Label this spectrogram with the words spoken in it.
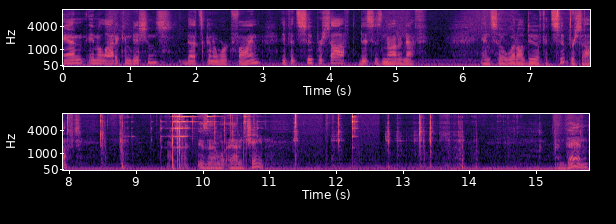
And in a lot of conditions, that's going to work fine. If it's super soft, this is not enough. And so what I'll do if it's super soft is I will add a chain. And then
